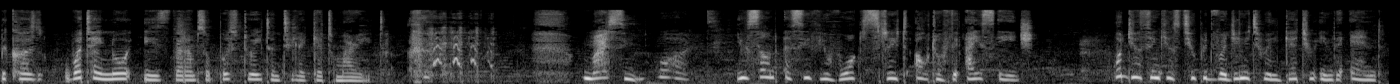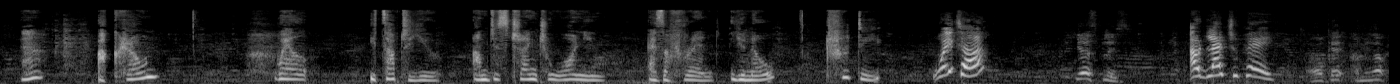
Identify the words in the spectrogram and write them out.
Because what I know is that I'm supposed to wait until I get married. Mercy. What? You sound as if you've walked straight out of the ice age. What do you think your stupid virginity will get you in the end? Huh? A crown? Well, it's up to you. I'm just trying to warn you as a friend, you know? Trudy, Waiter, Yes, please. I'd like to pay. Okay, coming up.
